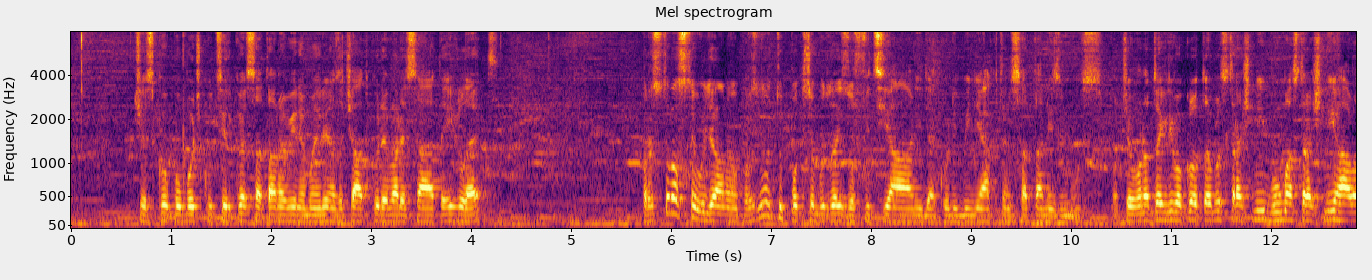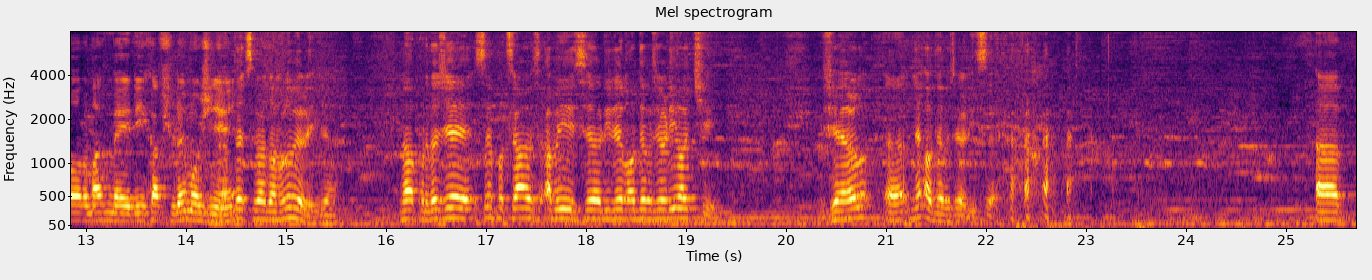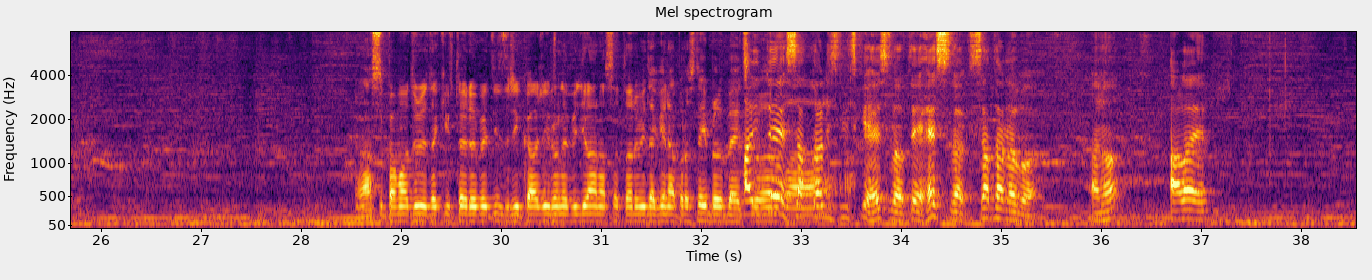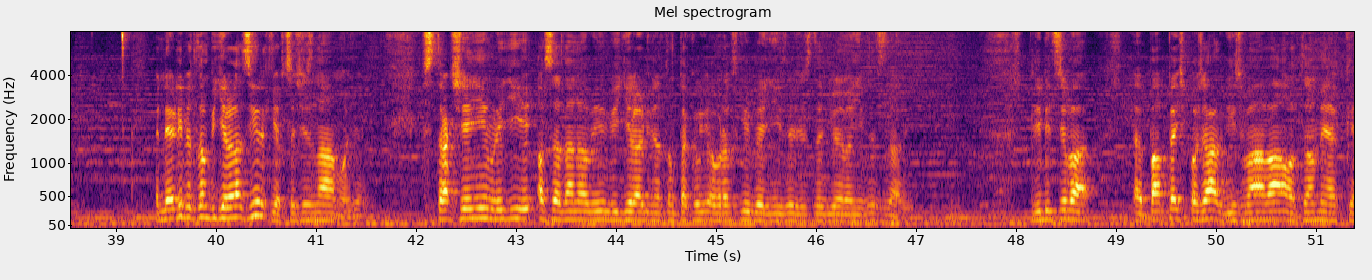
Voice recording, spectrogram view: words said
českou pobočku Církve Satanovi nebo někdy na začátku 90. let. Proč to vlastně udělal, nebo proč měl tu potřebu tady zoficiálnit, jako kdyby nějak ten satanismus? Protože ono tehdy okolo toho byl strašný boom a strašný halo v médiích a všude možně. No, teď jsme o tom mluvili, že? No, protože jsme potřebovali, aby se lidem otevřeli oči. Žel, eh, neotevřeli se. Eh, já si pamatuju, že taky v té době ty jsi říkal, že kdo neviděla na satanovi, tak je naprostý blbec. Ale to je satanistické heslo, to je heslo satanovo. Ano, ale nejlíp to tam vydělala církev, což je známo, že? Strašením lidí o satanovi vydělali na tom takový obrovský peníze, že se to ani představí. Kdyby třeba eh, papež pořád vyřvává o tom, jak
